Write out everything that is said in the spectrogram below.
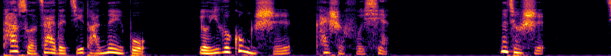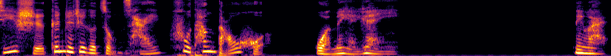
他所在的集团内部有一个共识开始浮现，那就是，即使跟着这个总裁赴汤蹈火，我们也愿意。另外，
